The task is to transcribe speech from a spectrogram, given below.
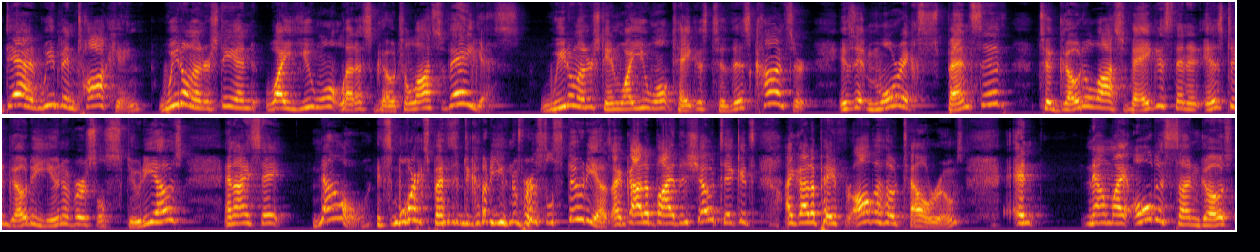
Dad, we've been talking. We don't understand why you won't let us go to Las Vegas. We don't understand why you won't take us to this concert. Is it more expensive to go to Las Vegas than it is to go to Universal Studios? And I say, no, it's more expensive to go to Universal Studios. I've got to buy the show tickets. I got to pay for all the hotel rooms. And now my oldest son goes,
